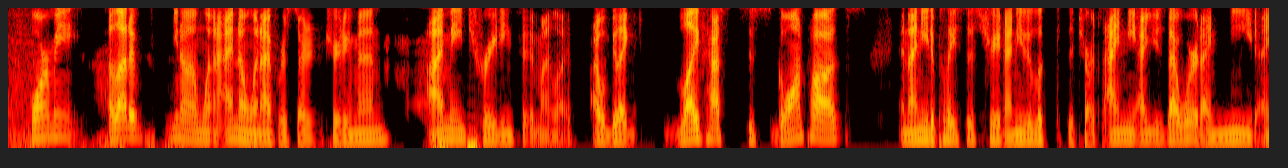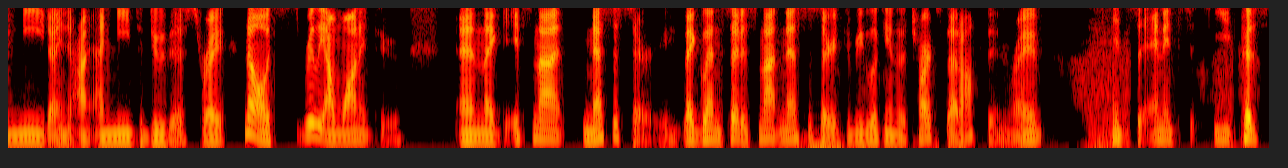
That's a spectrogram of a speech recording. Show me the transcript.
for me, a lot of you know when I know when I first started trading, man, I made trading fit my life. I would be like, life has to go on pause, and I need to place this trade. I need to look at the charts. I need. I use that word. I need. I need. I I need to do this. Right? No, it's really I wanted to, and like it's not necessary. Like Glenn said, it's not necessary to be looking at the charts that often. Right? it's and it's because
